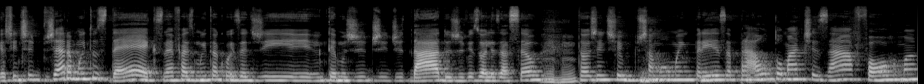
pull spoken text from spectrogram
a gente gera muitos decks, né? Faz muita coisa de em termos de, de, de dados, de visualização. Uhum. Então a gente chamou uma empresa para automatizar a forma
